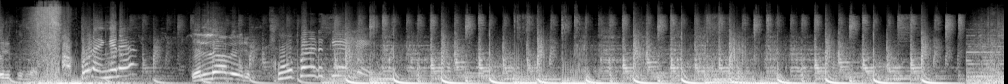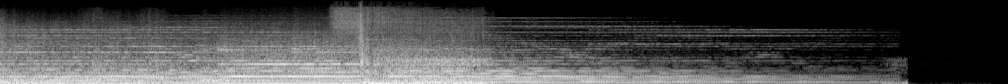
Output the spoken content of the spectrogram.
ഒരുക്കുന്നത്. അപ്പോൾ എങ്ങനെ എല്ലാവരും കൂപ്പൺ എടുക്കുകയല്ലേ?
